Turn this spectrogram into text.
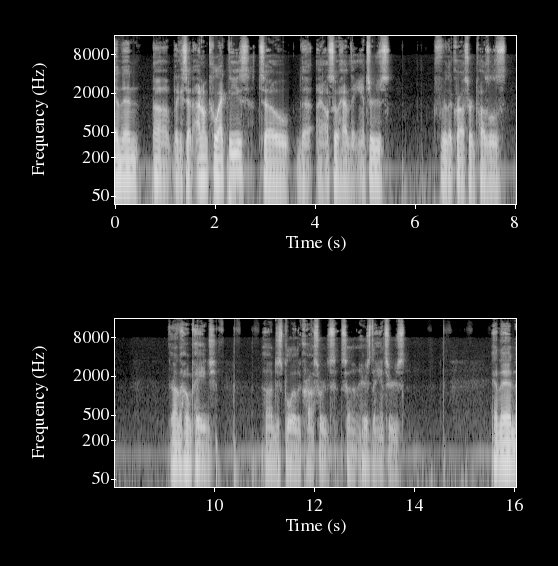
and then uh, like I said, I don't collect these, so the I also have the answers for the crossword puzzles. They're on the home page, uh, just below the crosswords. So here's the answers. And then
